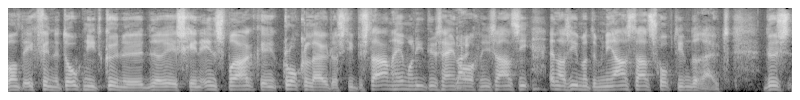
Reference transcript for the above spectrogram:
Want ik vind het ook niet kunnen. Er is geen inspraak. En Klokkenluiders die bestaan helemaal niet in zijn organisatie. En als iemand hem niet aanstaat, schopt hij hem eruit. Dus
